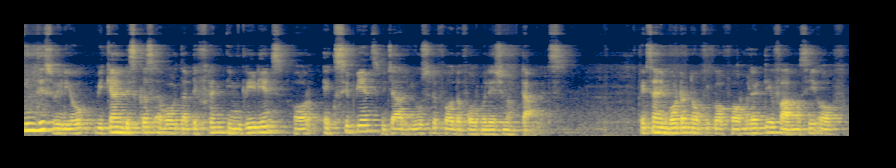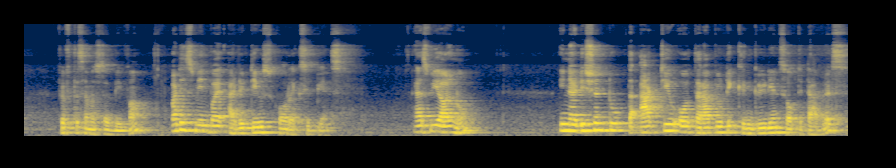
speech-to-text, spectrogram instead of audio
In this video, we can discuss about the different ingredients or excipients which are used for the formulation of tablets. It's an important topic of formulative pharmacy of 5th semester BPharm. What is meant by additives or excipients? As we all know, in addition to the active or therapeutic ingredients of the tablets,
